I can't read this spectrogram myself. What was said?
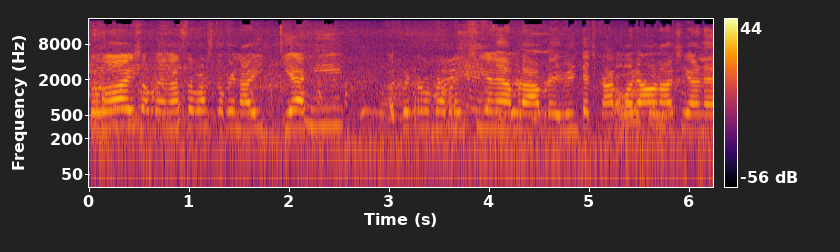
તો ગાઈસ આપણે નાસ્તો વાસ્તો કરીને આવી ગયા હી. પેટ્રોલ પંપ આપણે છીએ અને આપણે આપણે વિન્ટેજ કાર બનાવવાના છીએ અને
